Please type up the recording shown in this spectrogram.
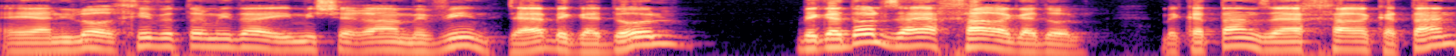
אה, אני לא ארחיב יותר מדי, מי שראה מבין. זה היה בגדול, בגדול זה היה חרא גדול. בקטן זה היה חרא קטן,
